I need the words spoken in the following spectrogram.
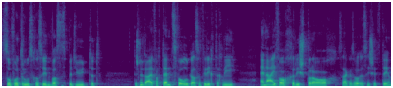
sofort rausgekommen sind, was es bedeutet. Das ist nicht einfach dem zu folgen, also vielleicht ein bisschen eine einfachere Sprache, sagen so, es ist jetzt der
